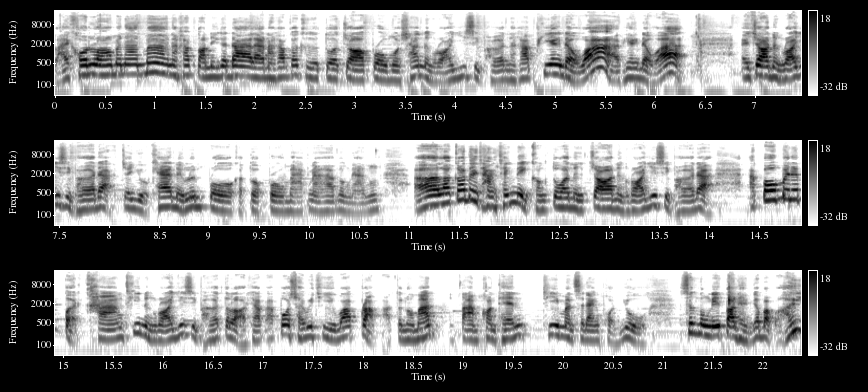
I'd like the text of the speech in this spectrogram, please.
หลายคนรอมานานมากนะครับ ตอนนี้ก็ได้แล้วนะครับ ก็คือตัวจอโปรโมชั่น120 Hz นะครับ เพียงแต่ว่าเพียงแต่ว่า ไอจอ 120 Hz อะจะอยู่แค่ในรุ่น Pro กับตัว Pro Max นะครับตรงนั้นเออแล้วก็ในทางเทคนิคของตัว1จอ 120 Hz อะ Apple ไม่ได้เปิดค้างที่ 120 Hz ตลอดครับ Apple ใช้วิธีว่าปรับอัตโนมัติตามคอนเทนต์ที่มันแสดงผลอยู่ ซึ่งตรงนี้ตอนเห็นก็แบบ เฮ้ย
